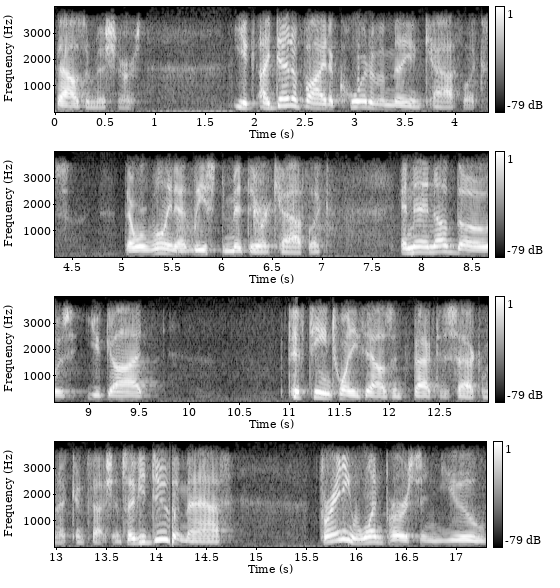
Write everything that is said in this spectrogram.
1,000 missionaries. You identified a quarter of a million Catholics that were willing to at least admit they were Catholic. And then of those, you got 15, 20,000 back to the sacrament of confession. So if you do the math, for any one person you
